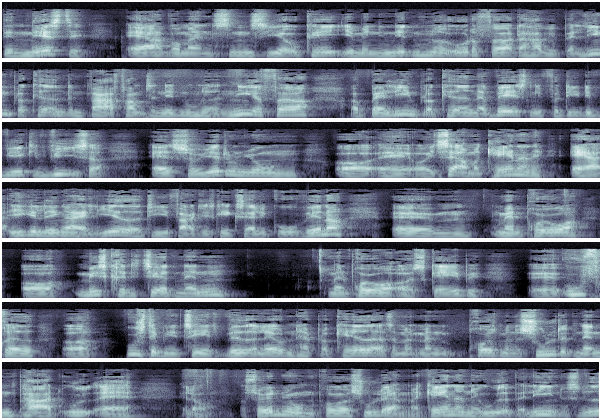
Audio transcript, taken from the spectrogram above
Den næste er, hvor man sådan siger, okay, jamen i 1948, der har vi Berlinblokaden, den var frem til 1949, og Berlinblokaden er væsentlig, fordi det virkelig viser, at Sovjetunionen og, øh, og især amerikanerne er ikke længere allierede, de er faktisk ikke særlig gode venner. Øhm, man prøver at miskreditere den anden, man prøver at skabe øh, ufred og ustabilitet ved at lave den her blokade, altså man, man prøver man at sulte den anden part ud af, eller Sovjetunionen prøver at sulte amerikanerne ud af Berlin osv.,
